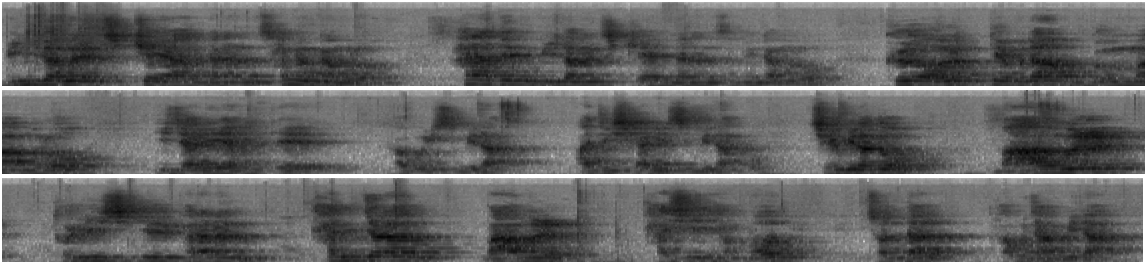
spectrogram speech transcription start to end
민주당을 지켜야 한다는 사명감으로 하나된 민주당을 지켜야 한다는 사명감으로 그 어느 때보다 무거운 마음으로 이 자리에 함께 하고 있습니다. 아직 시간이 있습니다. 지금이라도 마음을 돌리시길 바라는 간절한 마음을 다시 한번 전달하고자 합니다.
